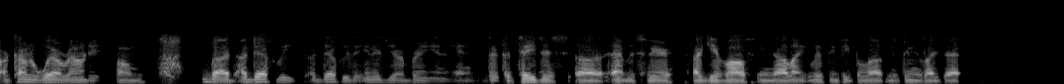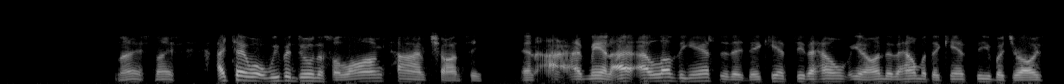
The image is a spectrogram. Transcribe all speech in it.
I kind of well rounded. Um, but I definitely, I definitely the energy I bring in and the contagious uh, atmosphere I give off. You know, I like lifting people up and things like that. Nice, nice. I tell you what, we've been doing this a long time, Chauncy, and I, I man, I, I love the answer that they can't see the helmet, you know, under the helmet they can't see, but you're always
